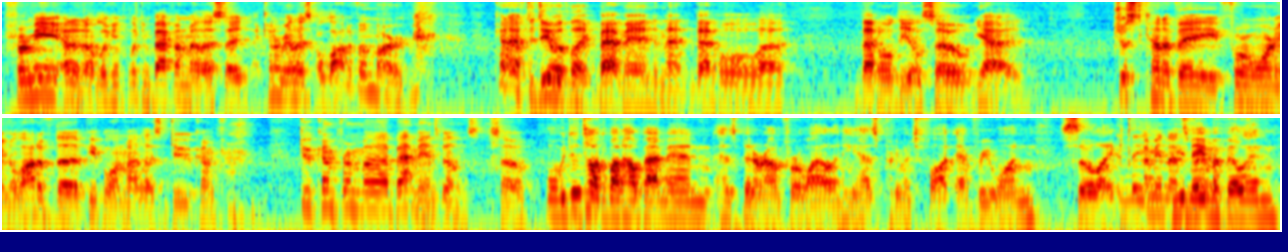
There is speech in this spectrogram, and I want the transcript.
for me, I don't know. Looking looking back on my list, I, I kind of realized a lot of them are kind of have to deal with like Batman and that that whole uh, that whole deal. So yeah, just kind of a forewarning. A lot of the people on my list do come from do come from uh, Batman's villains. So Well, we did talk about how Batman has been around for a while, and he has pretty much fought everyone. So, like, they, I mean, you name fair. a villain,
